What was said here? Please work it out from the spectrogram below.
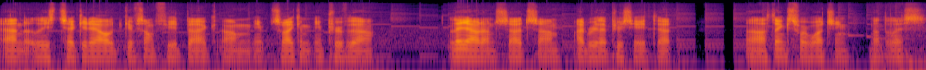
and at least check it out, give some feedback, um, so I can improve the layout and such, um, I'd really appreciate that. Uh, thanks for watching, nonetheless.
